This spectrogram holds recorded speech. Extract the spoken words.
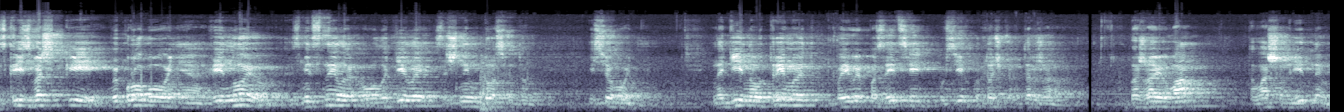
скрізь важкі випробування війною, зміцнили, оволоділи значним досвідом і сьогодні. Надійно утримують бойові позиції у всіх куточках держави. Бажаю вам та вашим рідним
